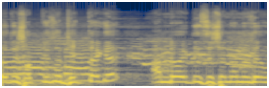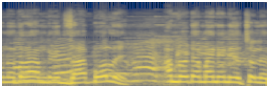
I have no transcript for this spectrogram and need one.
যদি সব কিছু ঠিক থাকে, আমরা ওই ডিসিশন অনুযায়ী ওনারা যা বলে, আমরা ওটা মাইনে নিয়ে চলে যাই।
